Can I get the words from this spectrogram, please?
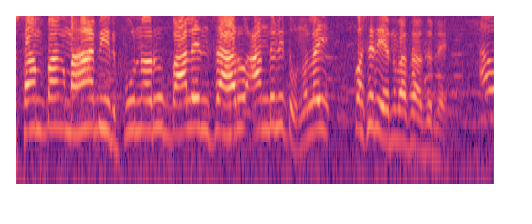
साम्पाङ महावीर पुनहरू बालेन शाहहरू आन्दोलित हुनुलाई कसरी हेर्नुभएको छ हजुरले? अब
